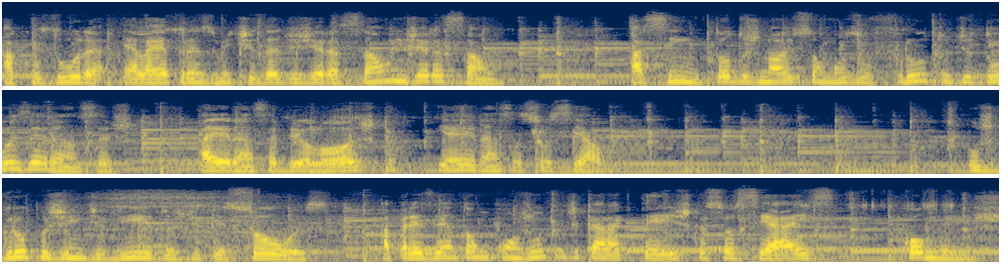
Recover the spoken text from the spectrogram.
A cultura, ela é transmitida de geração em geração. Assim, todos nós somos o fruto de duas heranças, a herança biológica e a herança social. Os grupos de indivíduos, de pessoas, apresentam um conjunto de características sociais comuns.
